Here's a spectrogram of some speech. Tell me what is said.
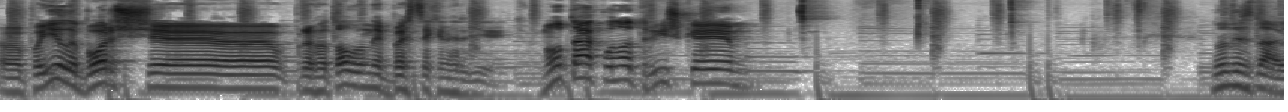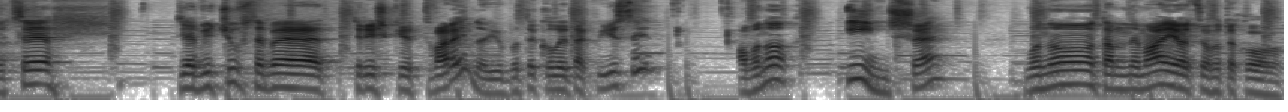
Е, Поїли борщ, е, приготовлений без цих інгредієнтів. Ну так, воно трішки. Ну, не знаю, це. Я відчув себе трішки твариною, бо ти коли так їси, а воно інше. Воно там немає оцього такого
